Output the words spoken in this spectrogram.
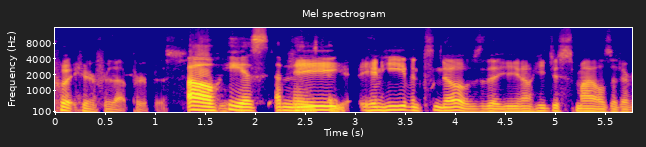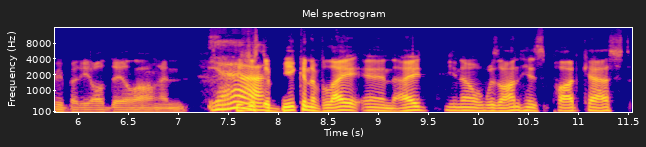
put here for that purpose. Oh, he is amazing. He and he even knows that you know he just smiles at everybody all day long, and yeah. he's just a beacon of light. And I, you know, was on his podcast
